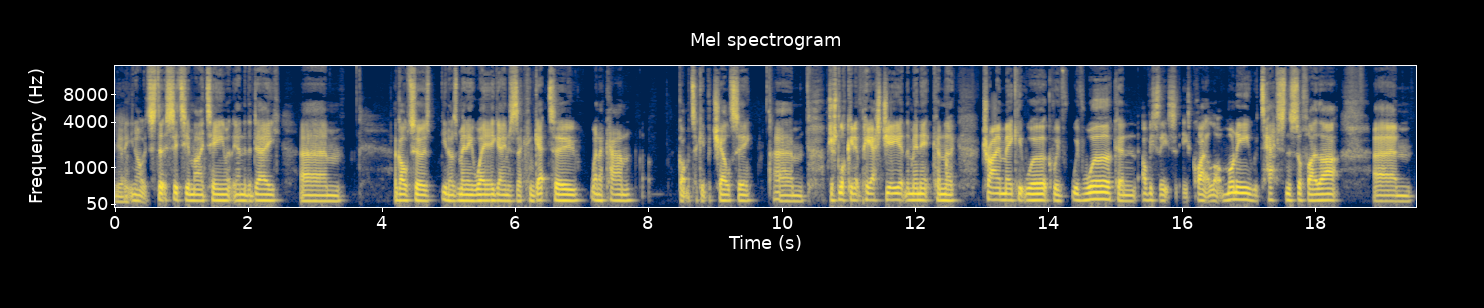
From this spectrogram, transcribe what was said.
Yeah. You know, it's City and my team at the end of the day. Um, I go to you know as many away games as I can get to when I can. Got my ticket for Chelsea. Um, just looking at PSG at the minute, can I try and make it work with with work? And obviously, it's it's quite a lot of money with tests and stuff like that. Um,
